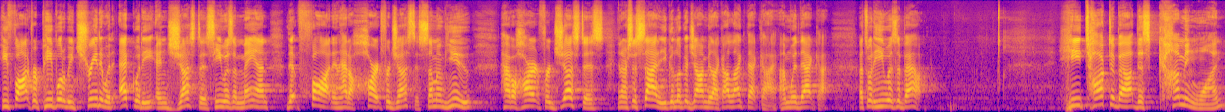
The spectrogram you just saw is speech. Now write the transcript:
He fought for people to be treated with equity and justice. He was a man that fought and had a heart for justice. Some of you have a heart for justice in our society. You could look at John and be like, I like that guy. I'm with that guy. That's what he was about. He talked about this coming one,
